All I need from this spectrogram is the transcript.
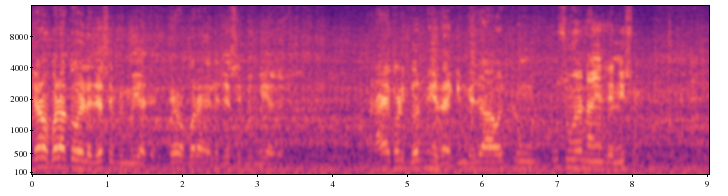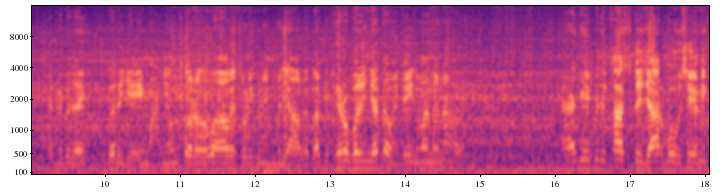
ફેરો ભરાતો હોય એટલે જેસીબી મૈયા છે ફેરો ભરાય એટલે જેસીબી મૈયા છે અને અહીંયા થોડીક ગરમી થાય, કેમ કે જો આ એટલું ઊંચું હોય ને અહીંયા છે નીચું. એટલે બધા ગરી જાય એમાં. અહીંયા ઉપર હવા આવે, થોડી ઘણી મજા આવે. બાકી ફેરો ભરીને જતા હોય તો જ વાંધો ના આવે. આજે એ બધી ખાસ કંઈ જાર બહુ છે એની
